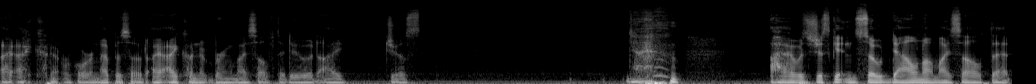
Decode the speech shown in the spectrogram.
I, couldn't record an episode. I, I couldn't bring myself to do it. I just I was just getting so down on myself that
